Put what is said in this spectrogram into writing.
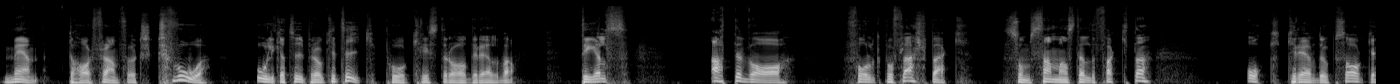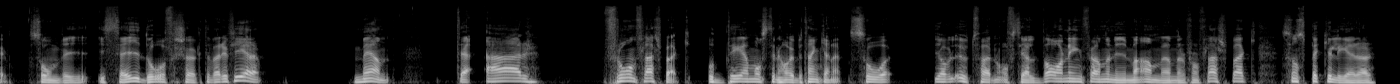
Men det har framförts två olika typer av kritik på Christer Adir 11. Dels att det var folk på Flashback som sammanställde fakta och grävde upp saker som vi i sig då försökte verifiera. Men det är från Flashback och det måste ni ha i betänkandet Så jag vill utfärda en officiell varning för anonyma användare från Flashback som spekulerar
